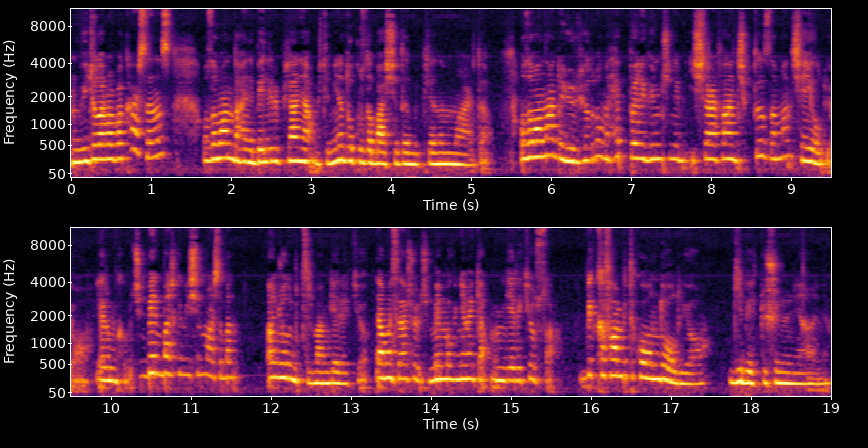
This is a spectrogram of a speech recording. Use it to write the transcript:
videolarıma bakarsanız o zaman da hani belli bir plan yapmıştım. Yine 9'da başladığım bir planım vardı. O zamanlar da yürüyordum ama hep böyle gün içinde işler falan çıktığı zaman şey oluyor. Yarım kalıyor. Çünkü benim başka bir işim varsa ben önce onu bitirmem gerekiyor. Ya mesela şöyle düşün. Benim o gün yemek yapmam gerekiyorsa bir kafam bir tık onda oluyor gibi düşünün yani.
